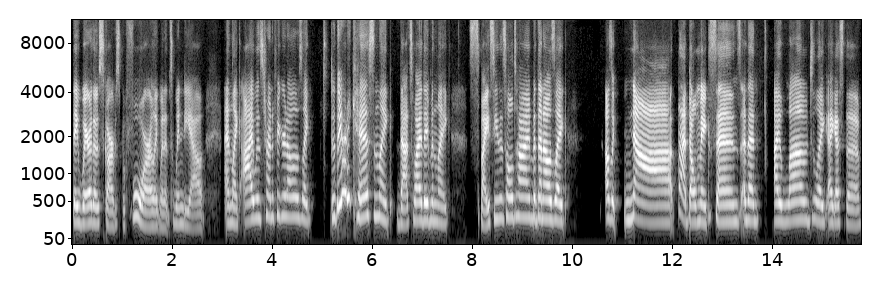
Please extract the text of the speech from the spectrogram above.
they wear those scarves before like when it's windy out. And like i was trying to figure it out. I was like did they already kiss? And like that's why they've been like spicy this whole time. But then i was like i was like nah that don't make sense. And then I loved like I guess the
